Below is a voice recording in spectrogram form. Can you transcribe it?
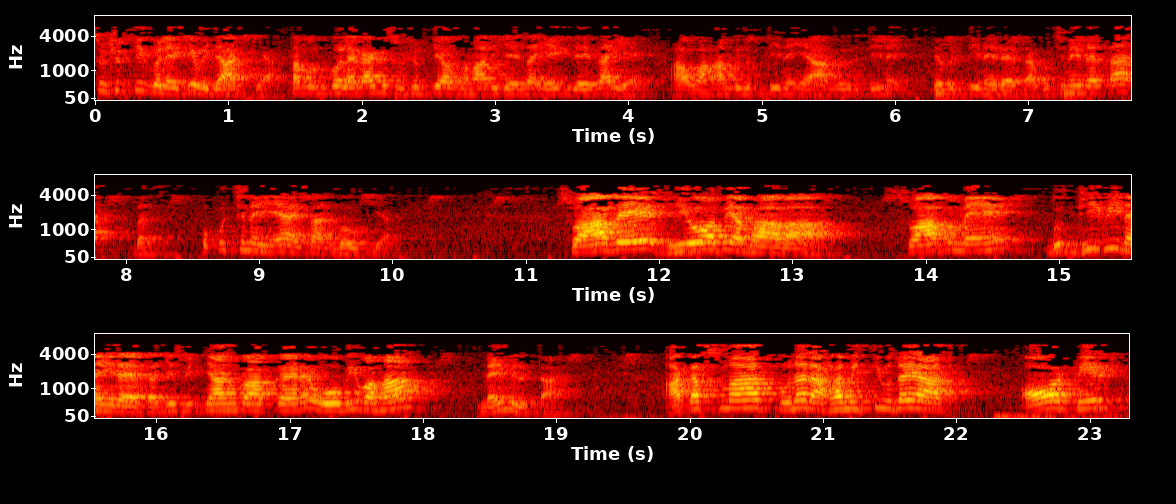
सुषुप्ति को लेकर विचार किया। तब उनको लगा कि सुषुप्ति और समाधि जैसा एक जैसा ही है। अब वहाँ भी वृत्ति नहीं, यहाँ भी वृत्ति नहीं, ये वृत्ति नहीं रहता। कुछ नहीं रहता है बस। वो कुछ नहीं है, ऐसा अनुभव किया। स्वावे धियो अभी अभाव स्वाप में बुद्धि भी नहीं रहता। जिस विज्ञान को आप कह रहे हैं, वो भी वहाँ नहीं मिलता है। अकस्मात पुनर्अहमिति उदयात। और फिर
